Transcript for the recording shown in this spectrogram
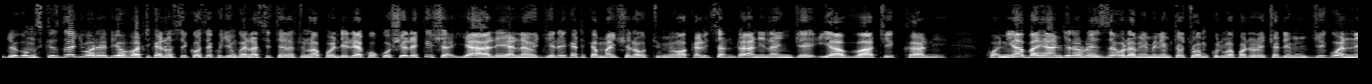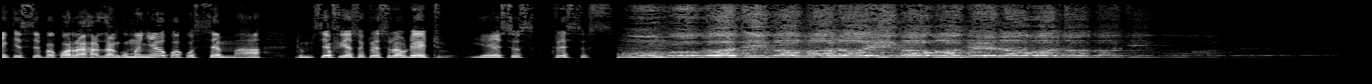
Ndugu msikilizaji wa redio Vatikani, usikose kujiunga nasi tena tunapoendelea kukushirikisha yale yanayojiri katika maisha na utume wa kanisa ndani na nje ya Vatikani. Kwa niaba ya Angela Rezaula, mimi ni mtoto wa mkulima Padre Richard Mjigwa nikisipa kwa raha zangu mwenyewe kwa kusema tumsifu Yesu Kristu, laudetur Yesus Kristus. Mungu katika malaika wake na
